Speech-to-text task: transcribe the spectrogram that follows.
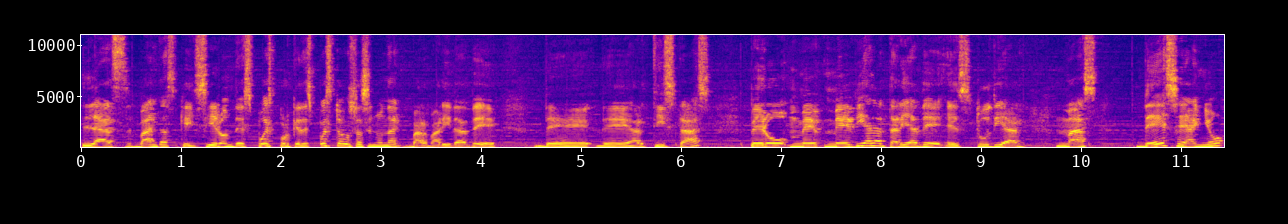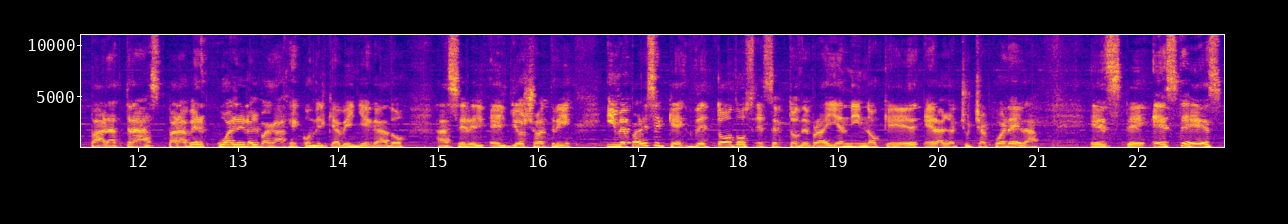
las bandas que hicieron después, porque después todos hacen una barbaridad de, de, artistas, pero me, me di a la tarea de estudiar más de ese año para atrás para ver cuál era el bagaje con el que habían llegado a hacer el, Joshua Tree. Y me parece que de todos, excepto de Brian Nino, que era la chucha cuerera, este, este es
